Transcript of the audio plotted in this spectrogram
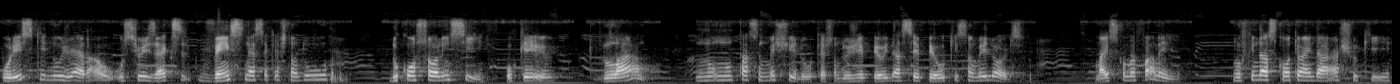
Por isso que no geral o Series X vence nessa questão do, do console em si, porque lá não está sendo mexido, a questão do GPU e da CPU que são melhores. Mas como eu falei, no fim das contas eu ainda acho que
